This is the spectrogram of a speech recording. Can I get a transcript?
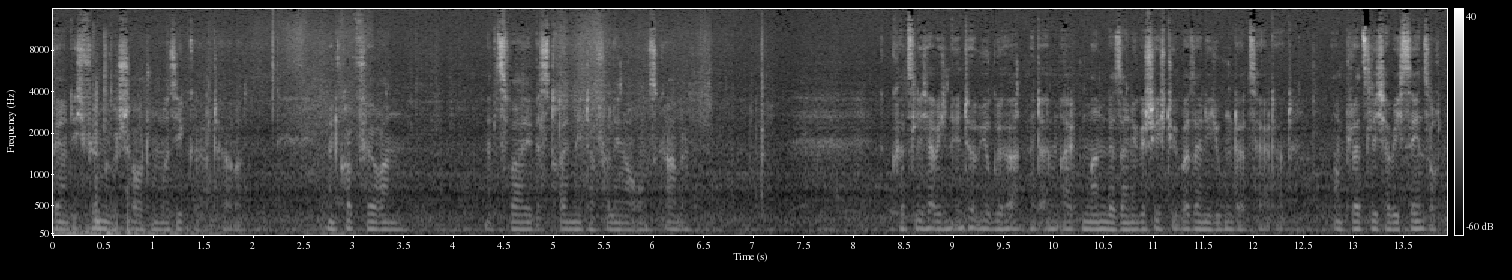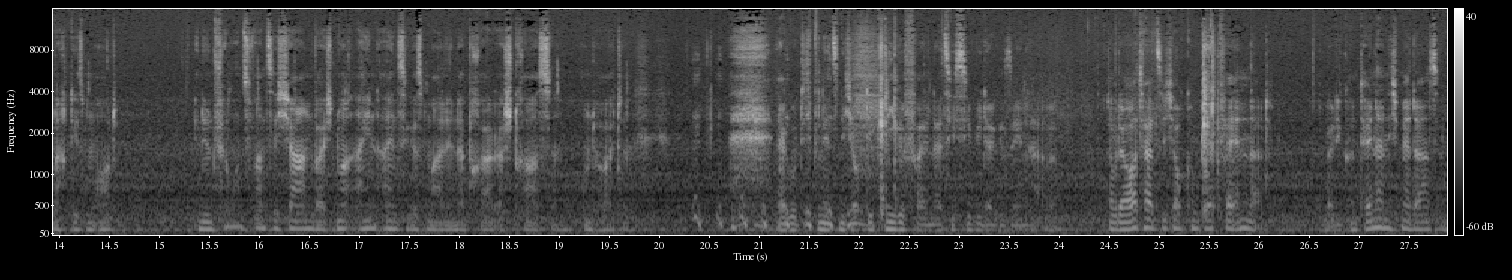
während ich Filme geschaut und Musik gehört habe. Mit Kopfhörern, mit zwei bis drei Meter Verlängerungskabel. Kürzlich habe ich ein Interview gehört mit einem alten Mann, der seine Geschichte über seine Jugend erzählt hat. Und plötzlich habe ich Sehnsucht nach diesem Ort. In den 25 Jahren war ich nur ein einziges Mal in der Prager Straße. Und heute? ja gut, ich bin jetzt nicht auf die Knie gefallen, als ich sie wieder gesehen habe. Aber der Ort hat sich auch komplett verändert, weil die Container nicht mehr da sind,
